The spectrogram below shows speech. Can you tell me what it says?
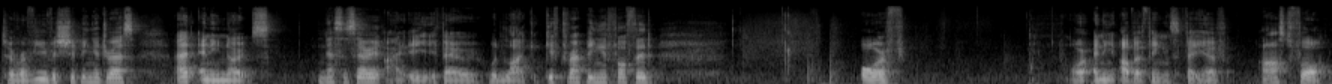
to review the shipping address, add any notes necessary, i.e. if they would like gift wrapping if offered, or if, or any other things they have asked for.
